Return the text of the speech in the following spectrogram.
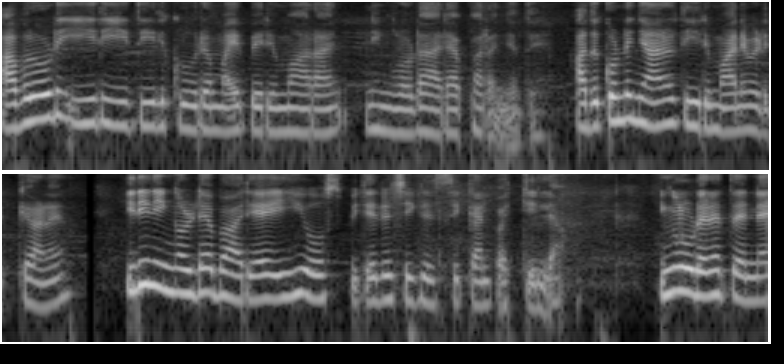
അവളോട് ഈ രീതിയിൽ ക്രൂരമായി പെരുമാറാൻ നിങ്ങളോട് ആരാ പറഞ്ഞത്? അതുകൊണ്ട് ഞാനൊരു തീരുമാനമെടുക്കുകയാണ്. ഇനി നിങ്ങളുടെ ഭാര്യയെ ഈ ഹോസ്പിറ്റലിൽ ചികിത്സിക്കാൻ പറ്റില്ല. നിങ്ങൾ ഉടനെ തന്നെ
